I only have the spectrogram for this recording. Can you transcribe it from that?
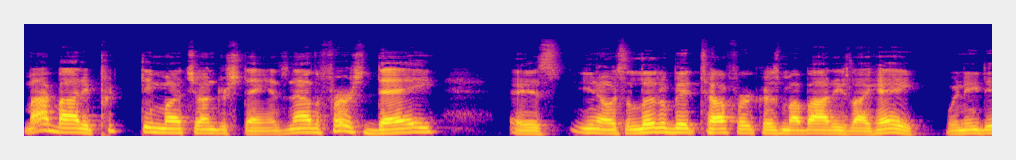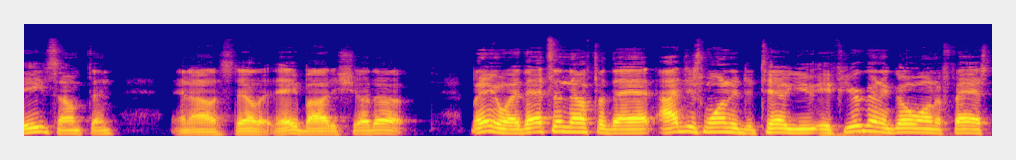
my body pretty much understands. Now, the first day is, you know, it's a little bit tougher because my body's like, hey, we need to eat something. And I'll tell it, hey, body, shut up. But anyway, that's enough of that. I just wanted to tell you if you're going to go on a fast,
